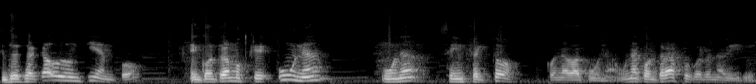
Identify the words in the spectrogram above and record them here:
Entonces, al cabo de un tiempo, encontramos que una, una se infectó con la vacuna. Una contrajo coronavirus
